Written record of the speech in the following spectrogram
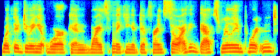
what they're doing at work and why it's making a difference. So I think that's really important.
